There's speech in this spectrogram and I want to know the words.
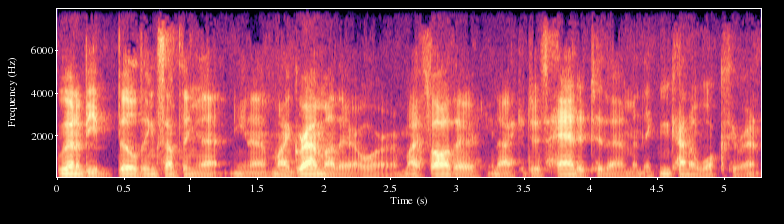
We want to be building something that you know my grandmother or my father you know i could just hand it to them and they can kind of walk through it.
